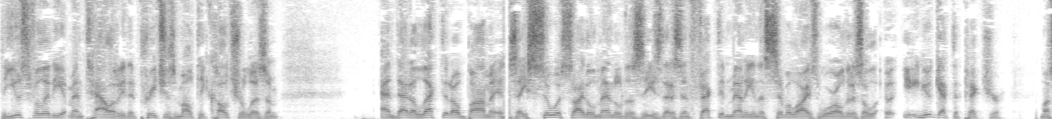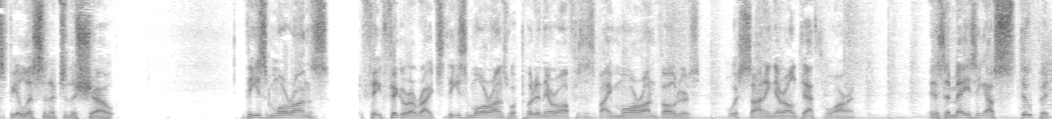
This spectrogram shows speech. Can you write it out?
The useful idiot mentality that preaches multiculturalism and that elected Obama is a suicidal mental disease that has infected many in the civilized world. Is a, you get the picture. Must be a listener to the show. These morons, Figaro writes, these morons were put in their offices by moron voters who were signing their own death warrant. It is amazing how stupid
